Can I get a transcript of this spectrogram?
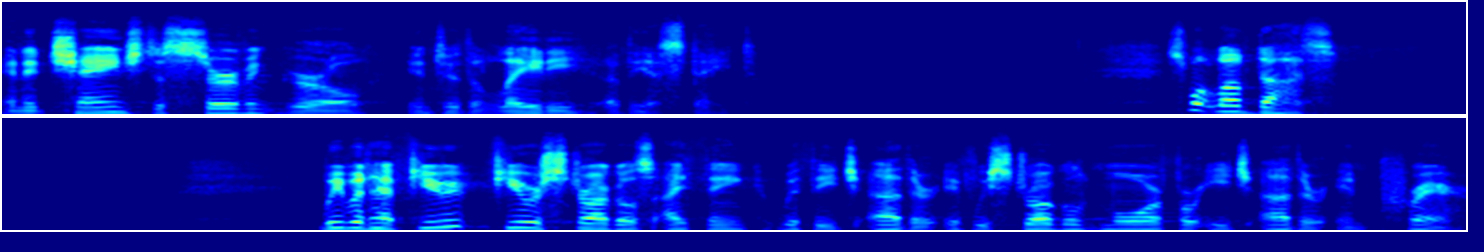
And it changed the servant girl into the lady of the estate. It's what love does we would have few, fewer struggles, I think, with each other if we struggled more for each other in prayer.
